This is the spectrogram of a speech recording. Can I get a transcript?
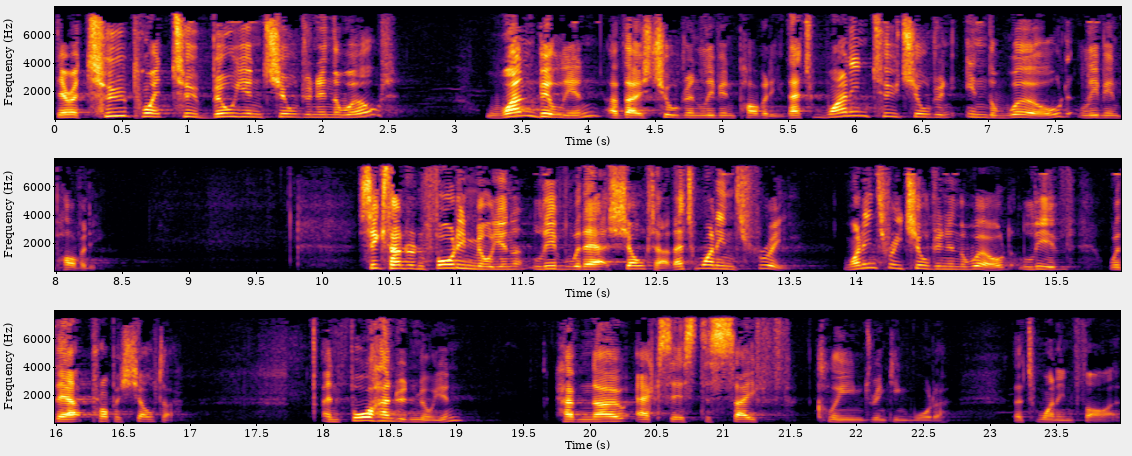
There are 2.2 billion children in the world. One billion of those children live in poverty. That's one in two children in the world live in poverty. 640 million live without shelter. That's one in three. One in three children in the world live without proper shelter. And 400 million have no access to safe, clean drinking water. That's one in five.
